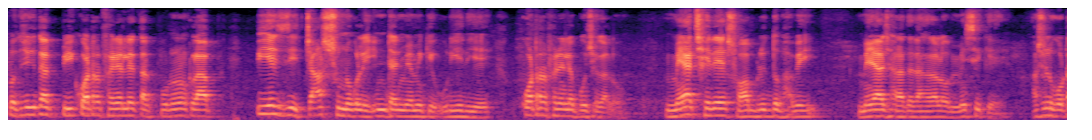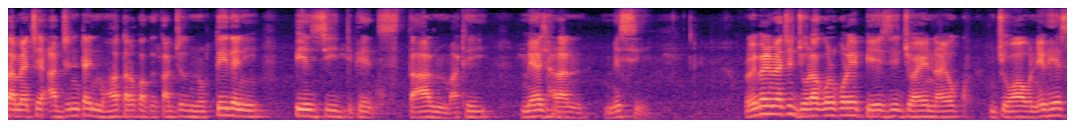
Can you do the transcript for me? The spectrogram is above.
প্রতিযোগিতার প্রি কোয়ার্টার ফাইনালে তার পুরনো ক্লাব পিএসজি চার শূন্য গোলে ইন্টার মিয়ামিকে উড়িয়ে দিয়ে কোয়ার্টার ফাইনালে পৌঁছে গেল। ম্যাচ হেরে সবিরুদ্ধভাবেই মেয়াজ হারাতে দেখা গেল মেসিকে। আসলে গোটা ম্যাচে আর্জেন্টাইন মহাতারকাকে কার্যত নড়তেই দেয়নি পিএসজি ডিফেন্স। তার মাঠেই ম্যাচ হারান মেসি। রবিবারের ম্যাচে জোড়া গোল করে পিএসজির জয়ের নায়ক জোয়াও নেভেস।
